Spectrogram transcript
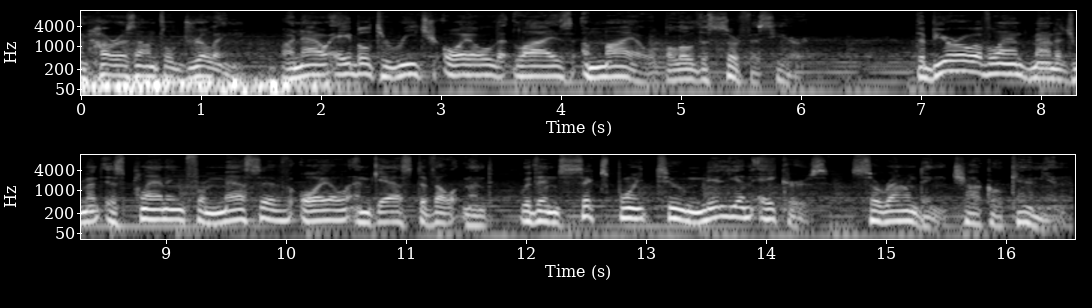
and horizontal drilling are now able to reach oil that lies a mile below the surface here. The Bureau of Land Management is planning for massive oil and gas development within 6.2 million acres surrounding Chaco Canyon.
